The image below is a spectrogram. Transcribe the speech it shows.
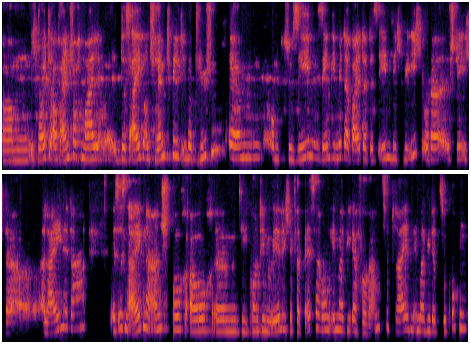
Ähm, ich wollte auch einfach mal äh, das Eigen- und Fremdbild überprüfen, ähm, um zu sehen, sehen die Mitarbeiter das ähnlich wie ich oder stehe ich da alleine da? Es ist ein eigener Anspruch, auch ähm, die kontinuierliche Verbesserung immer wieder voranzutreiben, immer wieder zu gucken,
